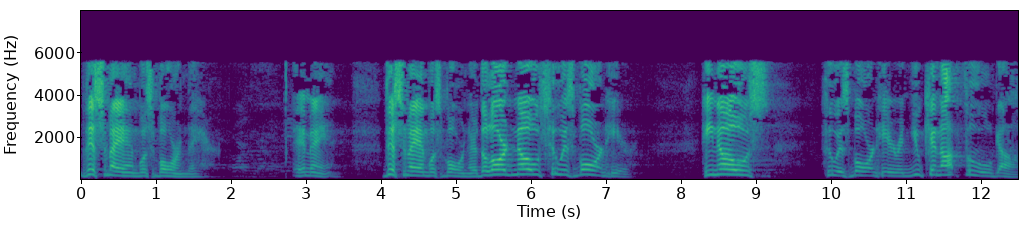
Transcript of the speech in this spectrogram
this man was born there. Amen. This man was born there. The Lord knows who is born here. He knows who is born here, and you cannot fool God.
